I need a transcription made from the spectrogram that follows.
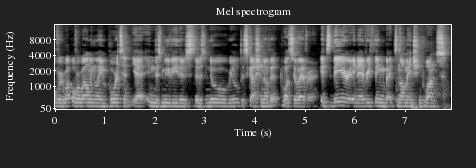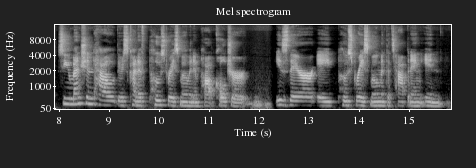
over, overwhelmingly important, yet in this movie, there's there's no real discussion of it whatsoever. It's there in everything, but it's not mentioned once. So you mentioned how there's kind of post-race moment in pop culture. Is there a post-race moment that's happening in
